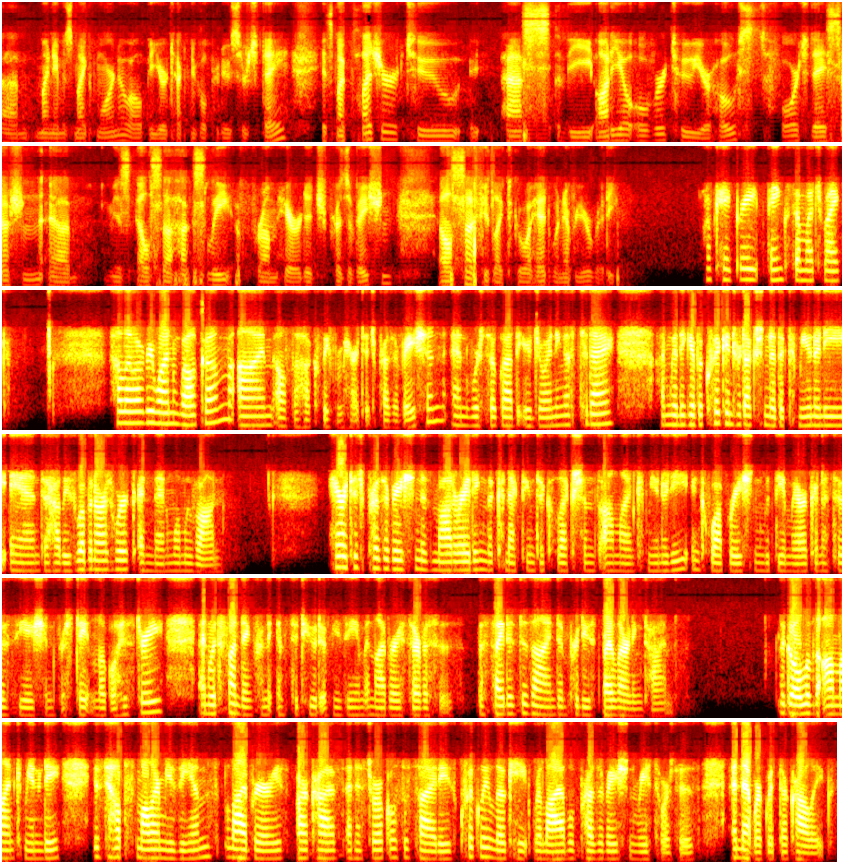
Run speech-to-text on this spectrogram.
Um, my name is Mike Morneau. I'll be your technical producer today. It's my pleasure to pass the audio over to your host for today's session, uh, Ms. Elsa Huxley from Heritage Preservation. Elsa, if you'd like to go ahead whenever you're ready. Okay, great. Thanks so much, Mike. Hello, everyone. Welcome. I'm Elsa Huxley from Heritage Preservation, and we're so glad that you're joining us today. I'm going to give a quick introduction to the community and to how these webinars work, and then we'll move on. Heritage Preservation is moderating the Connecting to Collections online community in cooperation with the American Association for State and Local History and with funding from the Institute of Museum and Library Services. The site is designed and produced by Learning Times. The goal of the online community is to help smaller museums, libraries, archives, and historical societies quickly locate reliable preservation resources and network with their colleagues.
